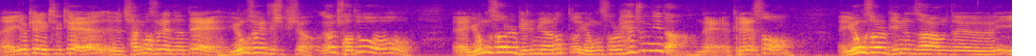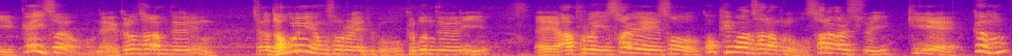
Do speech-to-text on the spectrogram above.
에, 이렇게 이렇게 잘못을 했는데 용서해 주십시오. 그러니까 저도 에, 용서를 빌면은 또 용서를 해줍니다. 네, 그래서 용서를 비는 사람들이 꽤 있어요. 네, 그런 사람들은 제가 너구리 용서를 해주고 그분들이 에, 앞으로 이 사회에서 꼭 필요한 사람으로 살아갈 수 있게끔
